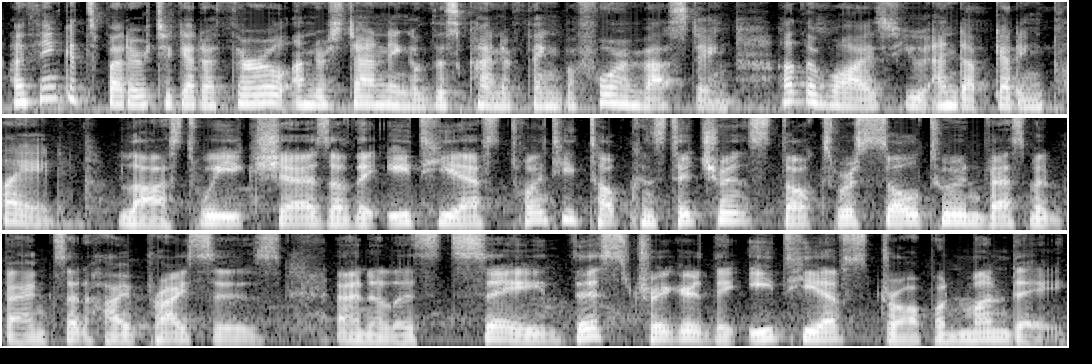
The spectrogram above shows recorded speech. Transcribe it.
I think it's better to get a thorough understanding of this kind of thing before investing. Otherwise, you end up getting played. Last week, shares of the ETF's 20 top constituent stocks were sold to investment banks at high prices. Analysts say this triggered the ETF's drop on Monday.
